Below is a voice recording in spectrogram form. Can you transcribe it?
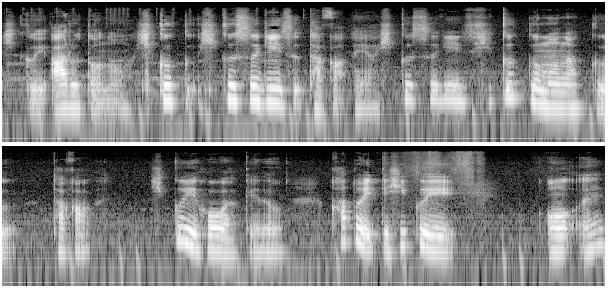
低いアルトの低く低すぎず高いや低すぎず低くもなく高低い方やけどかといって低いおえ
